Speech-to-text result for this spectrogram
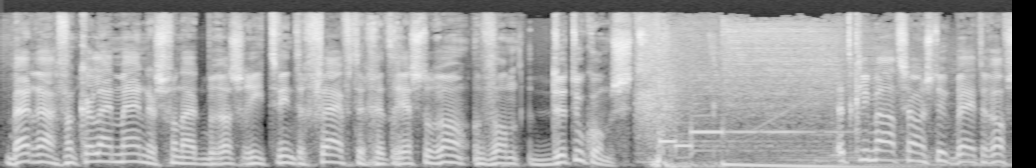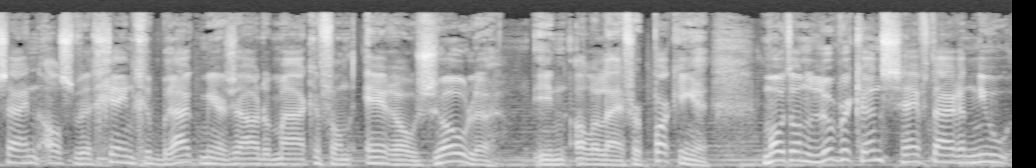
bijdrage van Carlijn Meinders vanuit Brasserie 2050, het restaurant van de toekomst. Het klimaat zou een stuk beter af zijn als we geen gebruik meer zouden maken van aerosolen in allerlei verpakkingen. Moton Lubricants heeft daar een nieuw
